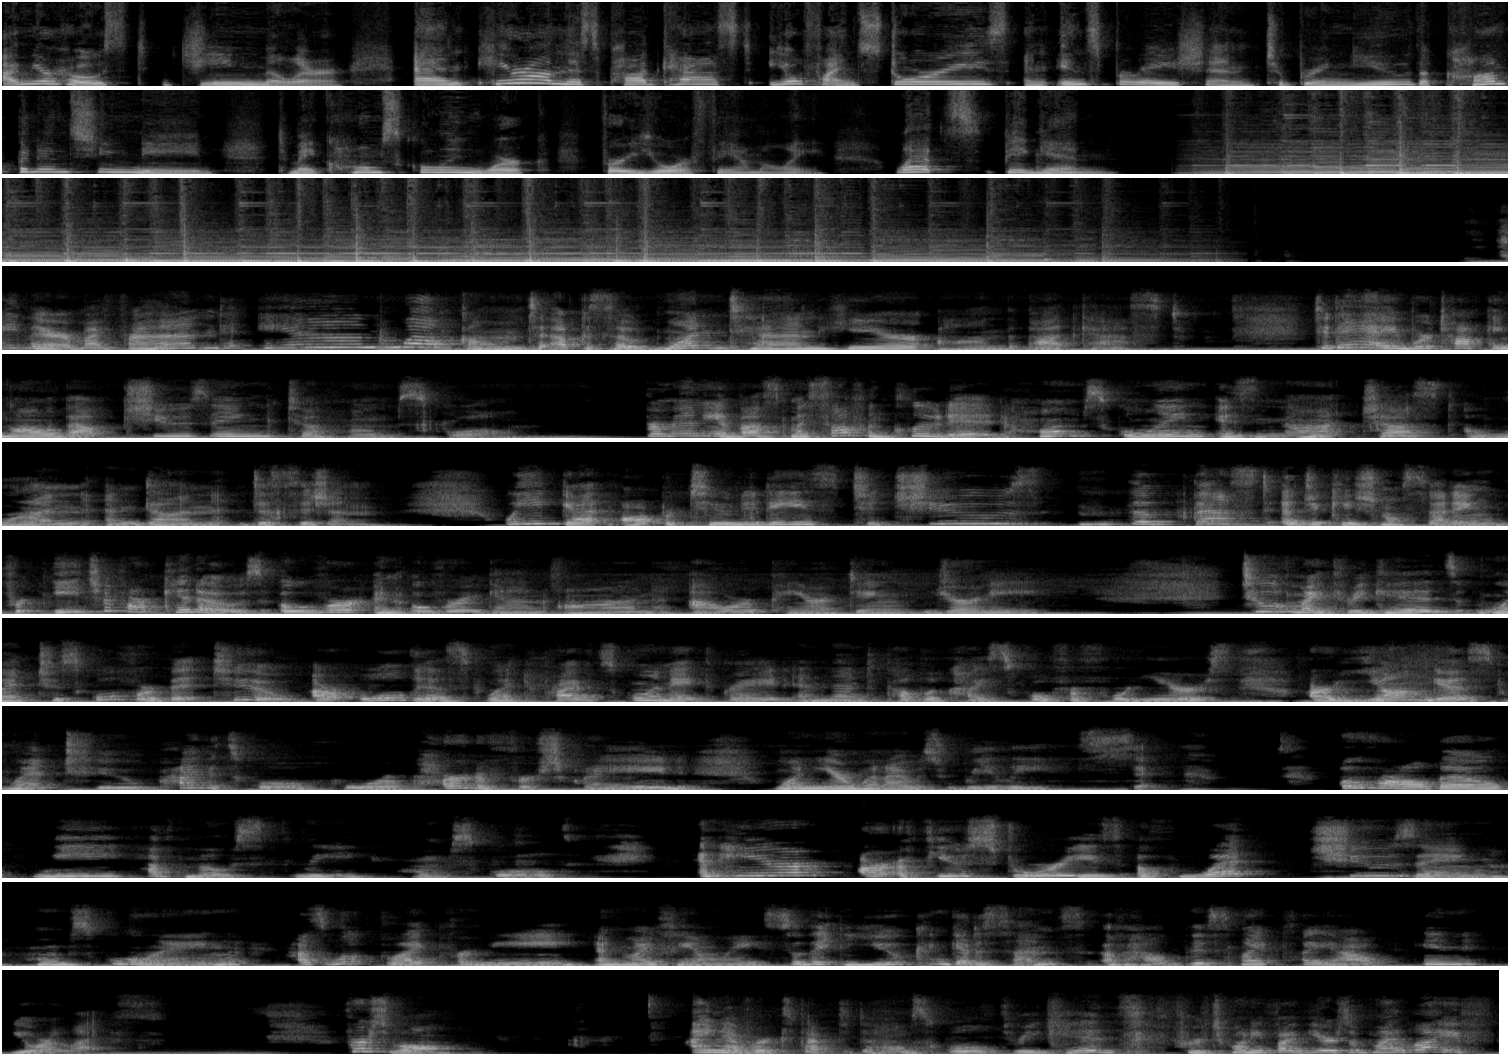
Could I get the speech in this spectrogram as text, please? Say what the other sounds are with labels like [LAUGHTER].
I'm your host, Jean Miller, and here on this podcast, you'll find stories and inspiration to bring you the confidence you need to make homeschooling work for your family. Let's begin. Hey there, my friend, and welcome to episode 110 here on the podcast. Today, we're talking all about choosing to homeschool. For many of us, myself included, homeschooling is not just a one and done decision. We get opportunities to choose the best educational setting for each of our kiddos over and over again on our parenting journey two of my three kids went to school for a bit too. Our oldest went to private school in eighth grade and then to public high school for four years. Our youngest went to private school for part of first grade, one year when I was really sick. Overall, though, we have mostly homeschooled. And here are a few stories of what choosing homeschooling has looked like for me and my family so that you can get a sense of how this might play out in your life. First of all, I never expected to homeschool three kids [LAUGHS] for 25 years of my life,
